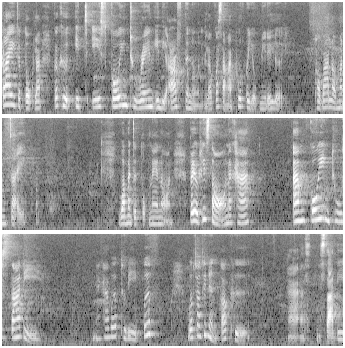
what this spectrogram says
ใกล้จะตกแล้ว ก็คือ it is going to rain in the afternoon เราก็สามารถพูดประโยคนี้ได้เลย เพราะว่าเรามั่นใจ ว่ามันจะตกแน่นอน ประโยคที่สองนะคะ I'm going to study นะคะ verb to be ปุ๊บ verb ช่องที่หนึ่งก็คือ study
